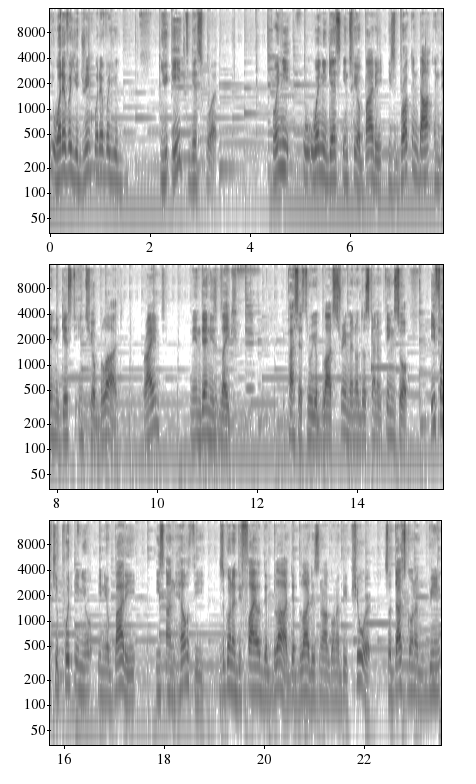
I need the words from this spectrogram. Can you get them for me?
whatever you drink whatever you you eat guess what? When it when it gets into your body it's broken down and then it gets into your blood right? And then it's like it through your bloodstream and all those kind of things. So if what you put in your in your body is unhealthy it's going to defile the blood. The blood is not going to be pure. So that's going to bring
